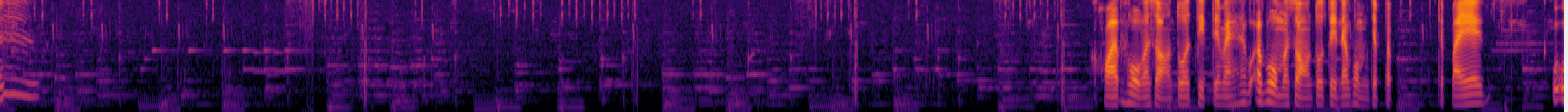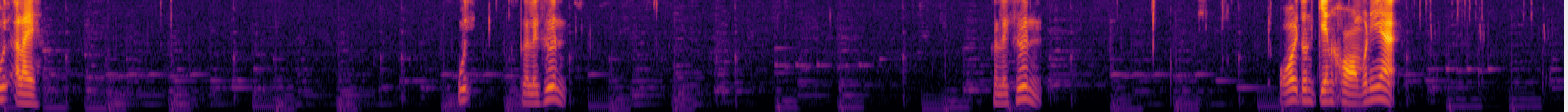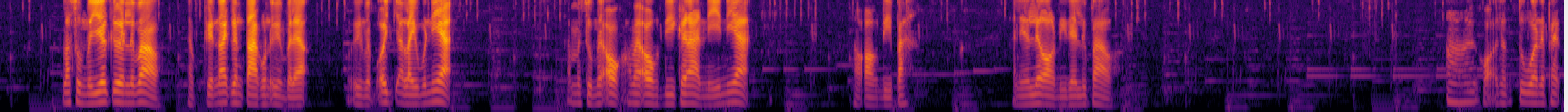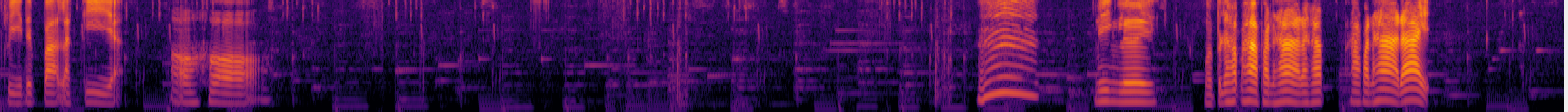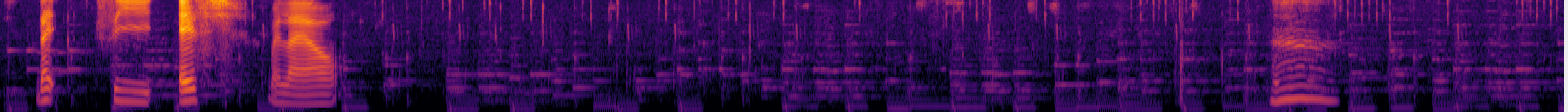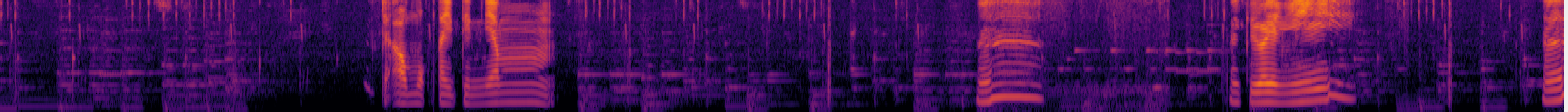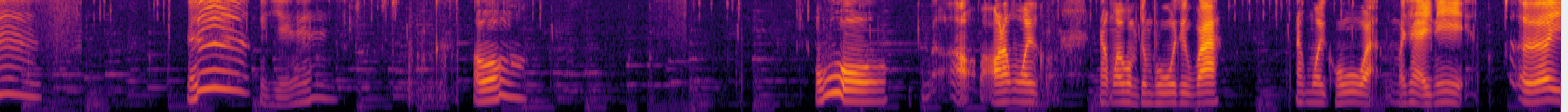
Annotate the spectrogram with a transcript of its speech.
ให้โผล่มาสองตัวติดได้ไหมถ้าโผล่มาสองตัวติดนะผมจะแบบจะไปอยอุ้ยอะไร อุ้ยเกิดอะไรขึ้น เกิดอะไรขึ้น โอ้ยต้นเกียนของวะเนี่ย เราสุ่มไปเยอะเกินหรือเปล่าแบบเกินหน้าเกินตาคนอื่นไปแล้วคนอื่นแบบเอ้ยอะไรวะเนี่ยทำไมสุ่มไม่ออกทำไมออกดีขนาดนี้เนี่ยเอาออกดีปะอันนี้เลือกออกดีได้หรือเปล่าอขอสักตัวในแพทฟรีได้ปะลักกี้อะอ๋อฮนิ่งเลย หมดไปแล้วครับห้าพันห้านะครับห้าพันห้าได้ CH ไปแล้ว จะเอาหมวกไทเทเนียมไม่เกลืออย่างนี้ เออเออเย้โอ้โอ้เอาเอานักมวยนักมวยผมชมพูสิวะนักมวยคู่อะไม่ใช่ไอ้นี่ เอ้ย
